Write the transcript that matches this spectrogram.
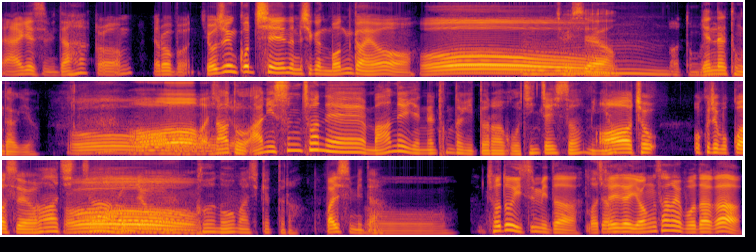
네, 알겠습니다. 그럼 여러분 요즘 꽂힌 음식은 뭔가요? 오. 어떤 거? 옛날 통닭이요. 오. 어, 맛있죠. 나도 아니 순천에 마늘 옛날 통닭이 있더라고. 진짜 있어, 형? 아저 엊그제 먹고 왔어요. 아 진짜. 그럼요. 그거 너무 맛있겠더라. 맛있습니다. 어. 저도 있습니다. 뭐죠? 제가 영상을 보다가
